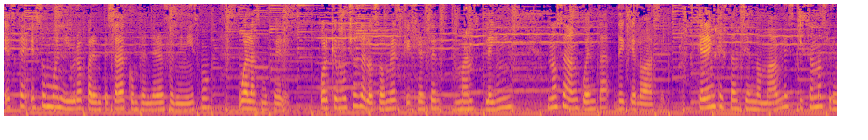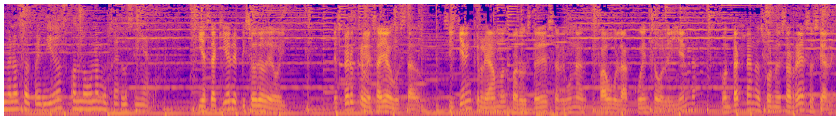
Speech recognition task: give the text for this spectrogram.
este es un buen libro para empezar a comprender el feminismo o a las mujeres, porque muchos de los hombres que ejercen mansplaining no se dan cuenta de que lo hacen. Creen que están siendo amables y son los primeros sorprendidos cuando una mujer lo señala. Y hasta aquí el episodio de hoy. Espero que les haya gustado. Si quieren que leamos para ustedes alguna fábula, cuento o leyenda, contáctanos por nuestras redes sociales.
